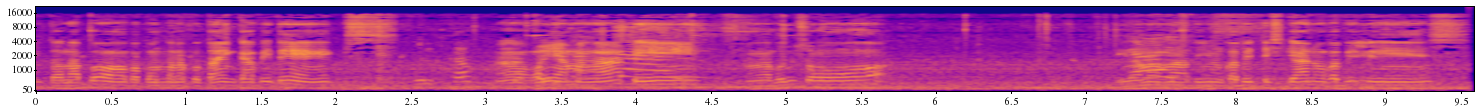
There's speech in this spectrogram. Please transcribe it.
Ito na po, papunta na po tayong Capitex. Welcome. Ah, mga kuya, mga ate, mga bunso. Tingnan naman natin yung Capitex gano'ng kabilis.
